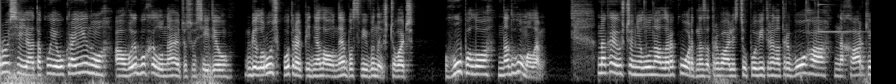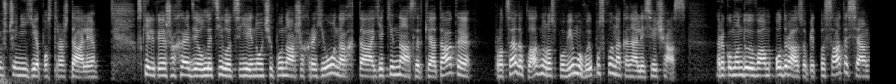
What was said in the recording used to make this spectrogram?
Росія атакує Україну, а вибухи лунають у сусідів. Білорусь котре підняла у небо свій винищувач. Гупало над Гомелем. На Київщині лунала рекордна за тривалістю повітряна тривога. На Харківщині є постраждалі. Скільки шахедів летіло цієї ночі по наших регіонах та які наслідки атаки? Про це докладно розповім у випуску на каналі Сій час. Рекомендую вам одразу підписатися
